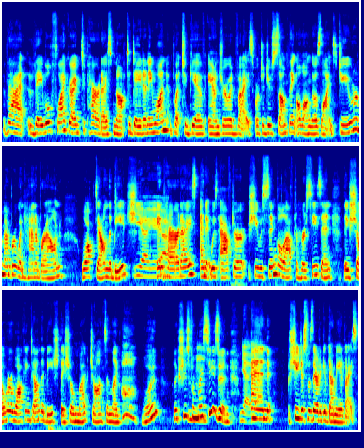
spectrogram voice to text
that they will fly Greg to paradise not to date anyone, but to give Andrew advice or to do something along those lines. Do you remember when Hannah Brown walked down the beach Yeah, yeah, in yeah. paradise? And it was after she was single after her season. They show her walking down the beach. They show Mike Johnson, like, oh, what? Like, she's from my season. Mm-hmm. Yeah. And she just was there to give Demi advice.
